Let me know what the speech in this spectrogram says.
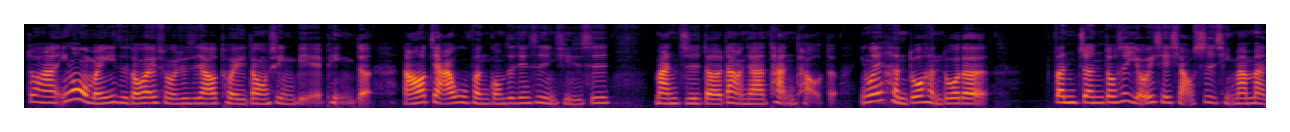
对啊，因为我们一直都会说，就是要推动性别平等，然后家务分工这件事情其实是蛮值得让人家探讨的，因为很多很多的纷争都是有一些小事情慢慢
